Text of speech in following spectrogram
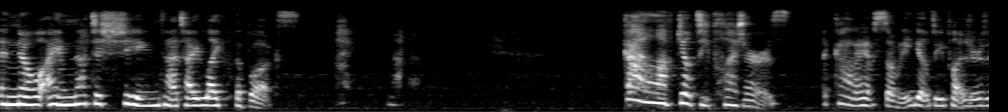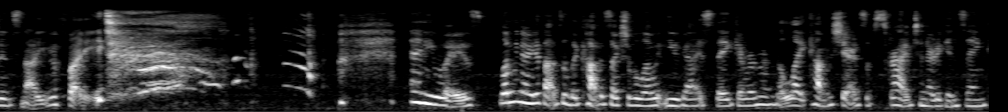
and no, I am not ashamed that I like the books. God, I love guilty pleasures. God, I have so many guilty pleasures, it's not even funny. Anyways, let me know your thoughts in the comment section below what you guys think. And remember to like, comment, share, and subscribe to Nerdigans Inc.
